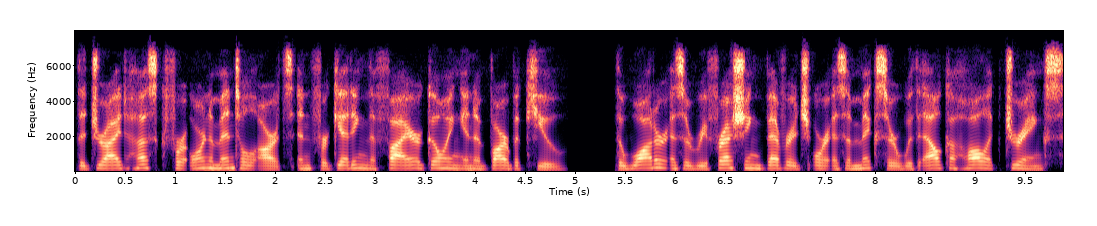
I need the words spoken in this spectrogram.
the dried husk for ornamental arts and for getting the fire going in a barbecue, the water as a refreshing beverage or as a mixer with alcoholic drinks,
